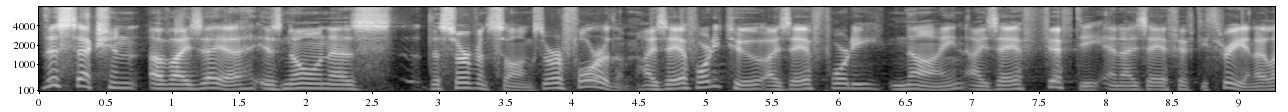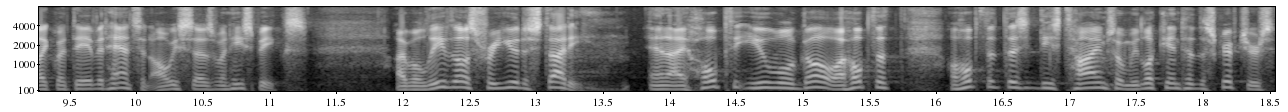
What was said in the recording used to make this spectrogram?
This section of Isaiah is known as the servant songs. There are four of them Isaiah 42, Isaiah 49, Isaiah 50, and Isaiah 53. And I like what David Hanson always says when he speaks I will leave those for you to study. And I hope that you will go. I hope that, I hope that this, these times when we look into the scriptures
